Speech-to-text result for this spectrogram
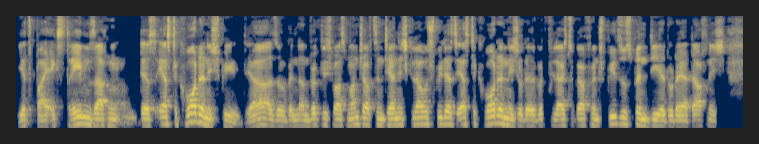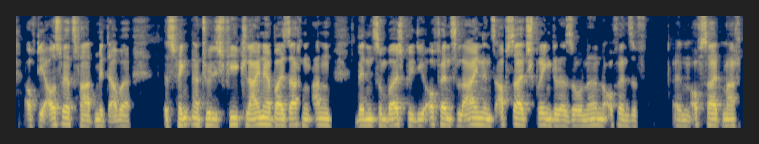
jetzt bei extremen Sachen das erste Quarter nicht spielt. Ja, also wenn dann wirklich was mannschaftsintern nicht ist, spielt er das erste Quarter nicht oder er wird vielleicht sogar für ein Spiel suspendiert oder er darf nicht auf die Auswärtsfahrt mit. Aber es fängt natürlich viel kleiner bei Sachen an, wenn zum Beispiel die Offense Line ins Upside springt oder so, ne, ein Offensive ein Offside macht,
